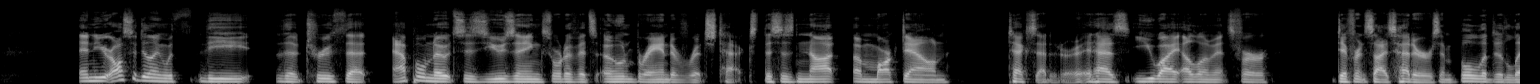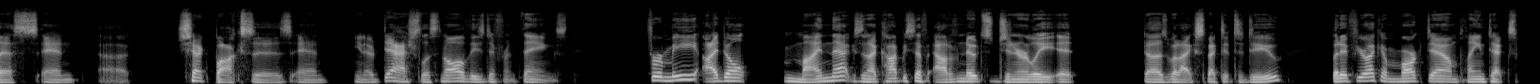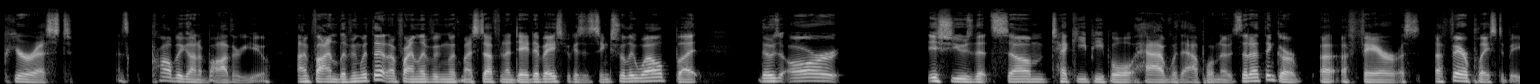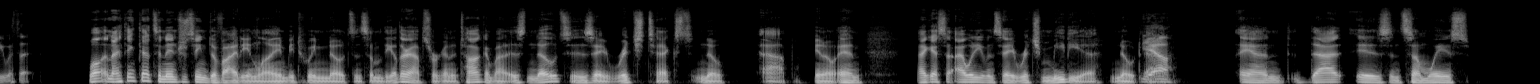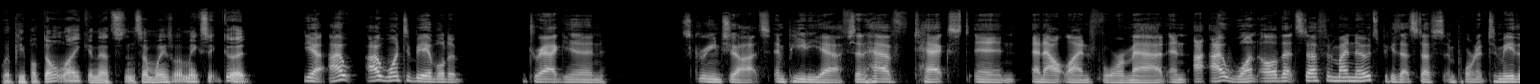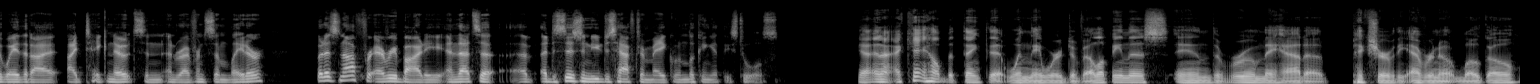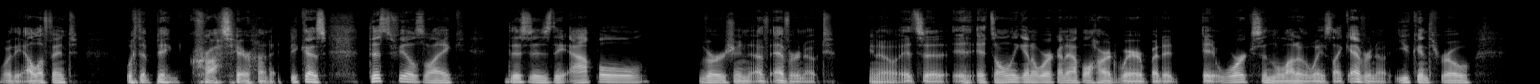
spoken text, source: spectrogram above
And you're also dealing with the the truth that Apple Notes is using sort of its own brand of rich text. This is not a markdown text editor. It has UI elements for different size headers and bulleted lists and uh, check boxes and you know dash lists and all of these different things. For me, I don't mind that because when I copy stuff out of Notes, generally it does what I expect it to do. But if you're like a markdown plain text purist, that's probably going to bother you. I'm fine living with it. I'm fine living with my stuff in a database because it syncs really well. But those are issues that some techie people have with Apple Notes that I think are a, a fair a, a fair place to be with it. Well, and I think that's an interesting dividing line between Notes and some of the other apps we're going to talk about. Is Notes is a rich text note app, you know, and I guess I would even say rich media note app. and that is in some ways what people don't like and that's in some ways what makes it good Yeah, I I want to be able to drag in screenshots and PDFs and have text in an outline format. And I, I want all of that stuff in my notes because that stuff's important to me, the way that I, I take notes and, and reference them later. But it's not for everybody. And that's a, a, a decision you just have to make when looking at these tools. yeah and I, I can't help but think that when they were developing this in the room they had a picture of the evernote logo or the elephant with a big crosshair on it because this feels like this is the apple version of evernote. You know it's a it- it's only going to work on apple hardware but it it works in a lot of the ways like evernote. You can throw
